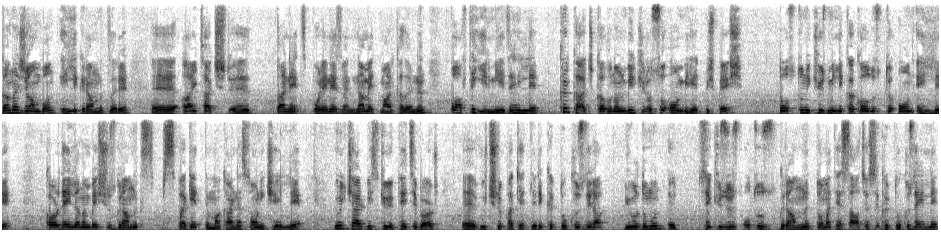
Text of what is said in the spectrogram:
Dana jambon 50 gramlıkları e, Aytaç, e, Danet, Polonez ve Namet markalarının bu hafta 27.50. 40 ağaç kavunun 1 kilosu 11.75. Dost'un 200 milli kakaolu sütü 10.50. Cordella'nın 500 gramlık sp- spagetti makarnası 12.50. Ülker bisküvi Petibör e, üçlü paketleri 49 lira. Yurdumun e, 830 gramlık domates salçası 49.50.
